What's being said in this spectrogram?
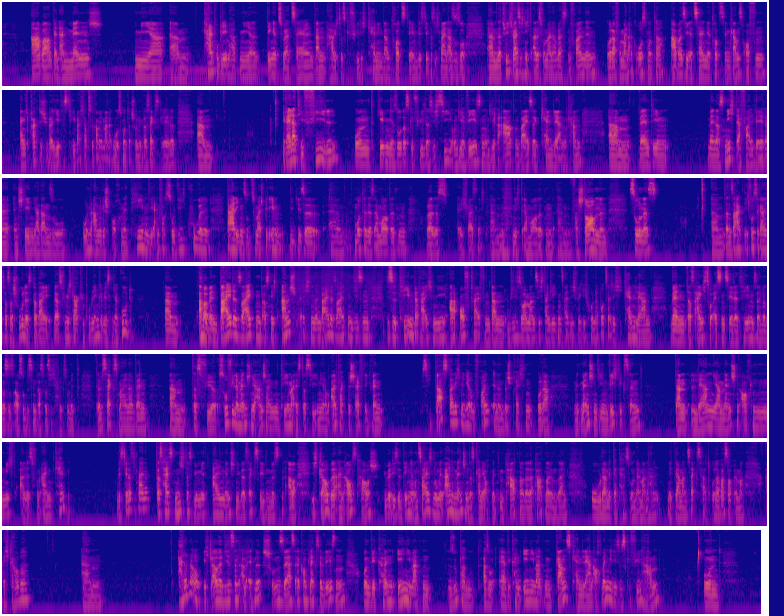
aber wenn ein Mensch mir ähm, kein Problem hat, mir Dinge zu erzählen, dann habe ich das Gefühl, ich kenne ihn dann trotzdem. Wisst ihr, was ich meine? Also so, ähm, natürlich weiß ich nicht alles von meiner besten Freundin oder von meiner Großmutter, aber sie erzählen mir trotzdem ganz offen, eigentlich praktisch über jedes Thema. Ich habe sogar mit meiner Großmutter schon über Sex geredet. Ähm, relativ viel und geben mir so das Gefühl, dass ich sie und ihr Wesen und ihre Art und Weise kennenlernen kann. Ähm, währenddem, wenn das nicht der Fall wäre, entstehen ja dann so unangesprochene Themen, die einfach so wie Kugeln da liegen. So zum Beispiel eben wie diese ähm, Mutter des ermordeten oder des, ich weiß nicht, ähm, nicht ermordeten, ähm, verstorbenen Sohnes ähm, dann sagt, ich wusste gar nicht, dass er schwul ist. Dabei wäre es für mich gar kein Problem gewesen. Ja gut. Ähm, aber wenn beide Seiten das nicht ansprechen, wenn beide Seiten diesen, diese Themenbereiche nie aufgreifen, dann wie soll man sich dann gegenseitig wirklich hundertprozentig kennenlernen, wenn das eigentlich so essentielle Themen sind? Und das ist auch so ein bisschen das, was ich halt so mit dem Sex meine, wenn ähm, das für so viele Menschen ja anscheinend ein Thema ist, das sie in ihrem Alltag beschäftigt, wenn sie das dann nicht mit ihren FreundInnen besprechen oder mit Menschen, die ihnen wichtig sind, dann lernen ja Menschen auch nicht alles von einem kennen. Wisst ihr, was ich meine? Das heißt nicht, dass wir mit allen Menschen über Sex reden müssten, aber ich glaube, ein Austausch über diese Dinge und sei es nur mit einem Menschen, das kann ja auch mit dem Partner oder der Partnerin sein oder mit der Person, der man halt, mit der man Sex hat oder was auch immer. Aber ich glaube, ähm, I don't know, ich glaube, wir sind am Ende schon sehr, sehr komplexe Wesen und wir können eh niemanden super gut, also äh, wir können eh niemanden ganz kennenlernen, auch wenn wir dieses Gefühl haben. Und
